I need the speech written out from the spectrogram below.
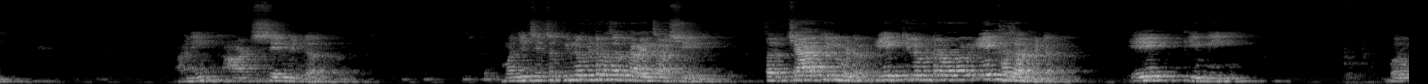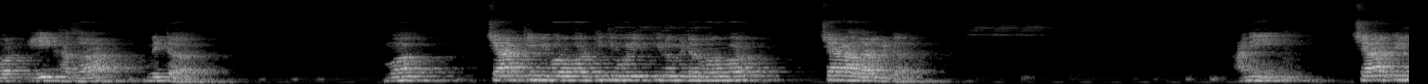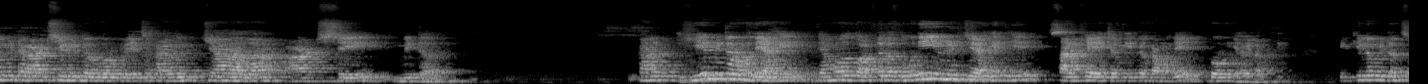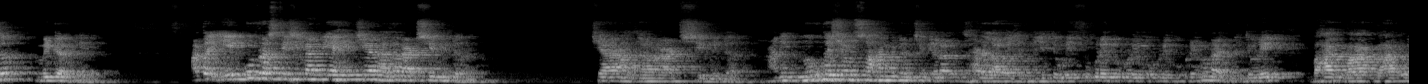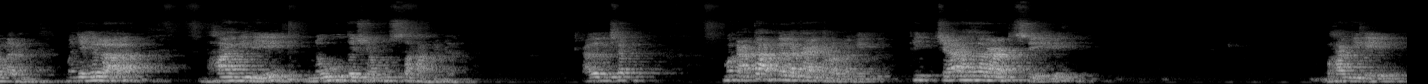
आणि आठशे मीटर. म्हणजे याचं किलोमीटर जर करायचं असेल तर चार किलोमीटर एक किलोमीटर बरोबर एक हजार मीटर. एक किमी बरोबर एक हजार मीटर. मग चार किमी बरोबर किती होईल? किलोमीटर बरोबर चार हजार मीटर. आणि चार किलोमीटर आठशे मीटर बरोबर याचं काय होईल? चार हजार आठशे मीटर. कारण हे मीटरमध्ये आहे त्यामुळे तो आपल्याला दोन्ही युनिट जे आहेत हे सारख्या याच्यात एककामध्ये करून घ्यावे लागतील. हे किलोमीटरचं मीटर केलं. आता एकूण रस्त्याची लांबी आहे चार हजार आठशे मीटर. चार हजार आठशे मीटर. आणि नऊ दशांश सहा मीटरचे त्याला झाड लावायचे म्हणजे तेवढे तुकडे तुकडे तुकडे तुकडे होणार आहेत. म्हणजे तेवढे भाग भाग भाग होणार आहेत. म्हणजे ह्याला भागिले नऊ दशांश सहा मीटर. आलं लक्षात? मग आता आपल्याला काय करावं लागेल? की चार हजार आठशे भागिले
